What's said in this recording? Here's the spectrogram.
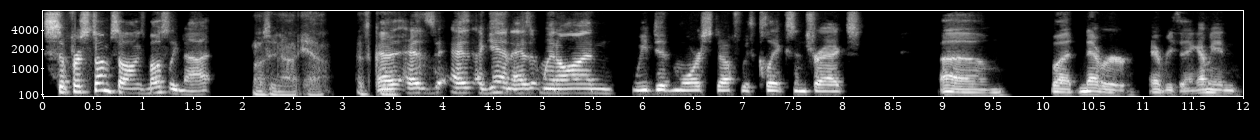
So for some songs, mostly not. Mostly not. Yeah. That's cool. as, as as again as it went on we did more stuff with clicks and tracks um but never everything i mean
